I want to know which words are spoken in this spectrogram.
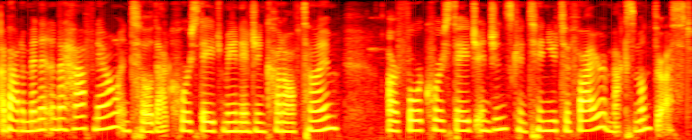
About a minute and a half now until that core stage main engine cutoff time. Our four core stage engines continue to fire maximum thrust.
